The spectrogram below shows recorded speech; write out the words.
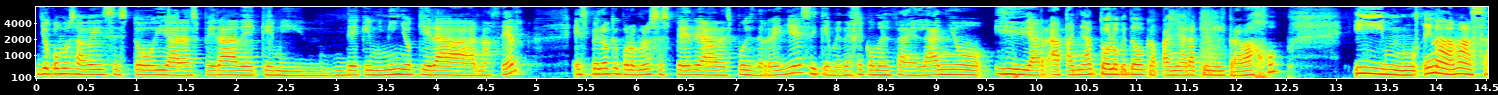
yo, como sabéis, estoy a la espera de que mi, de que mi niño quiera nacer. Espero que por lo menos espere a después de Reyes y que me deje comenzar el año y apañar todo lo que tengo que apañar aquí en el trabajo. Y, nada más,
